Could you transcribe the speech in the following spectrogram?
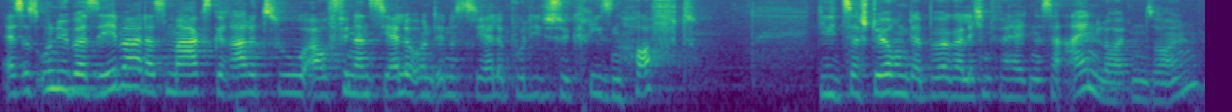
Es ist unübersehbar, dass Marx geradezu auf finanzielle und industrielle politische Krisen hofft, die die Zerstörung der bürgerlichen Verhältnisse einläuten sollen.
